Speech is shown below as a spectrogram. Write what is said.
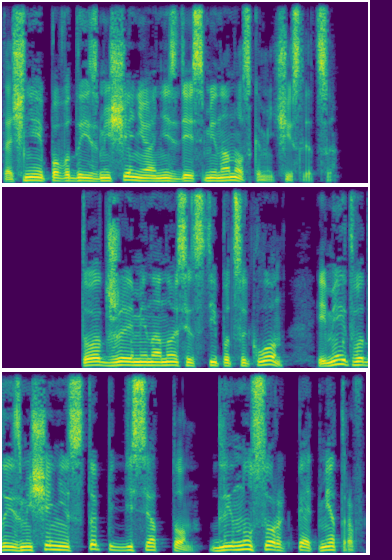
Точнее, по водоизмещению они здесь миноносками числятся. Тот же миноносец типа «Циклон» имеет водоизмещение 150 тонн, длину 45 метров,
